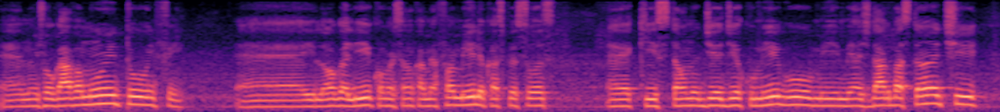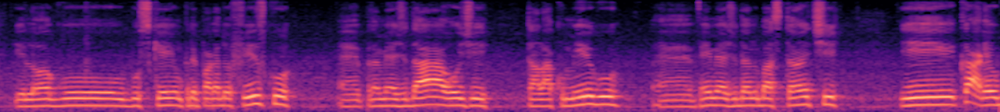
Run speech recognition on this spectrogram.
é, não jogava muito, enfim. É, e logo ali, conversando com a minha família, com as pessoas é, que estão no dia a dia comigo, me, me ajudaram bastante e logo busquei um preparador físico é, para me ajudar. Hoje está lá comigo, é, vem me ajudando bastante. E, cara, eu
